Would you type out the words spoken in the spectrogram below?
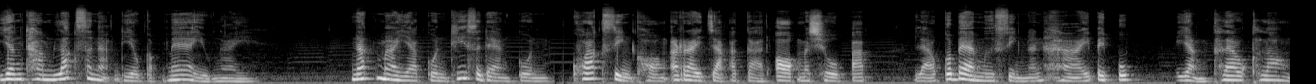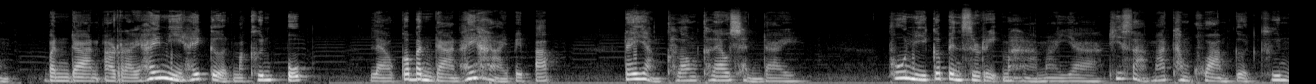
ยังทำลักษณะเดียวกับแม่อยู่ไง นักมายากลที่แสดงกล ควักสิ่งของอะไรจากอากาศออกมาโชว์ปับ๊บแล้วก็แบมือสิ่งนั้นหายไปปุ๊บ อย่างแคล่วคล่อง บันดาลอะไรให้มีให้เกิดมาขึ้นปุ๊บ แล้วก็บันดาลให้หายไปปับ๊บได้อย่างคล่องแคล่วฉันใด ผู้นี้ก็เป็นสิริมหามายาที่สามารถทำความเกิดขึ้น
